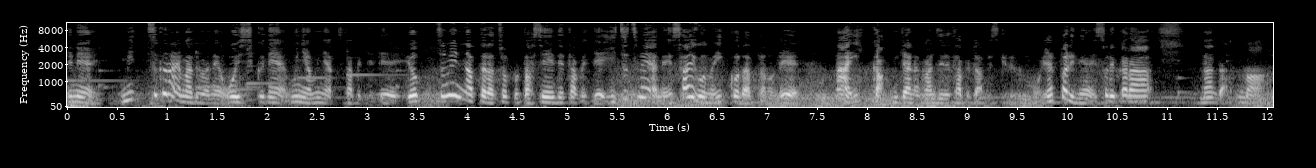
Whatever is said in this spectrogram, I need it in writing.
でね、3つくらいまではね、美味しくね、むにゃむにゃと食べてて、4つ目になったらちょっと惰性で食べて、5つ目はね、最後の1個だったので、まあ、いっか、みたいな感じで食べたんですけれども、やっぱりね、それから、なんだ、今、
